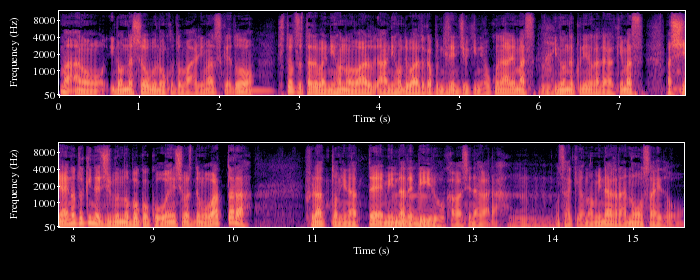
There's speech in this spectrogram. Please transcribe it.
まあ、あのいろんな勝負のこともありますけど、うん、一つ、例えば日本のワールあ日本でワールドカップ2019年行われます、うん、い。ろんな国の方が来ます、まあ、試合の時には自分の母国を応援します、でも終わったら、フラットになって、みんなでビールを交わしながら、うん、お酒を飲みながら、ノーサイドを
